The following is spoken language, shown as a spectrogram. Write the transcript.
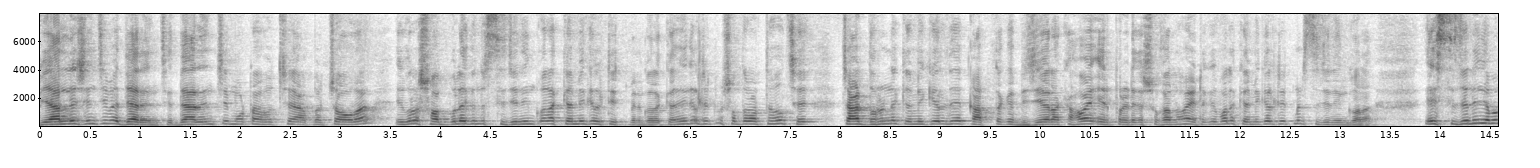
বিয়াল্লিশ ইঞ্চি বা দেড় ইঞ্চি। দেড় ইঞ্চি মোটা হচ্ছে আপনার চওড়া। এগুলো সবগুলোই কিন্তু সিজনিং করা কেমিক্যাল ট্রিটমেন্ট করা। কেমিক্যাল ট্রিটমেন্ট শব্দের অর্থ হচ্ছে চার ধরনের কেমিক্যাল দিয়ে কাঠটাকে ভিজিয়ে রাখা হয়, এরপর এটাকে শুকানো হয়। এটাকে বলে কেমিক্যাল ট্রিটমেন্ট সিজনিং করা। এই সিজনিং এবং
